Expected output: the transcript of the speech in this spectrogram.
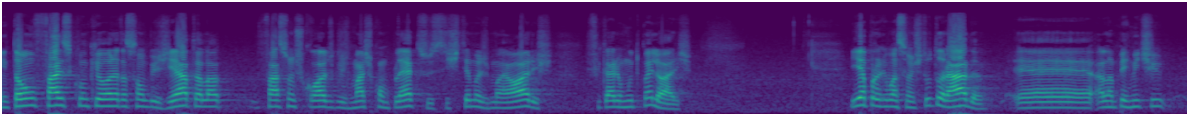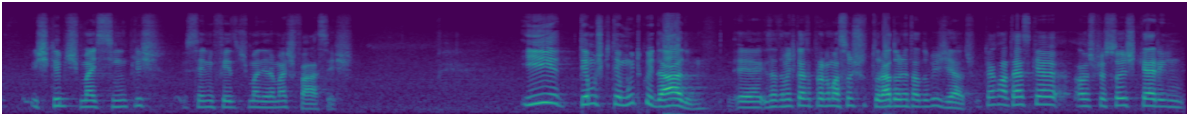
Então faz com que a orientação objeto ela faça uns códigos mais complexos, sistemas maiores ficarem muito melhores. E a programação estruturada, é, ela permite scripts mais simples serem feitos de maneira mais fáceis. E temos que ter muito cuidado é, exatamente com essa programação estruturada orientada a objetos. O que acontece é que as pessoas querem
